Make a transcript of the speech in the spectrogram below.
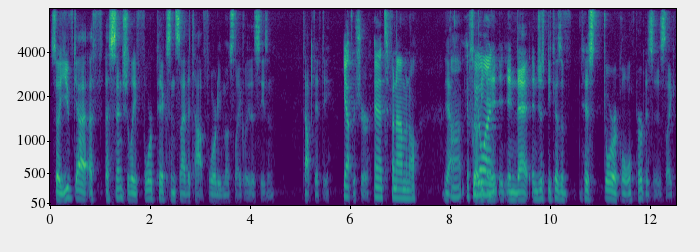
So you've got a, essentially four picks inside the top 40, most likely this season. Top 50. Yep. For sure. And it's phenomenal. Yeah. Uh, if so we go in- on- in, in that, and just because of historical purposes, like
